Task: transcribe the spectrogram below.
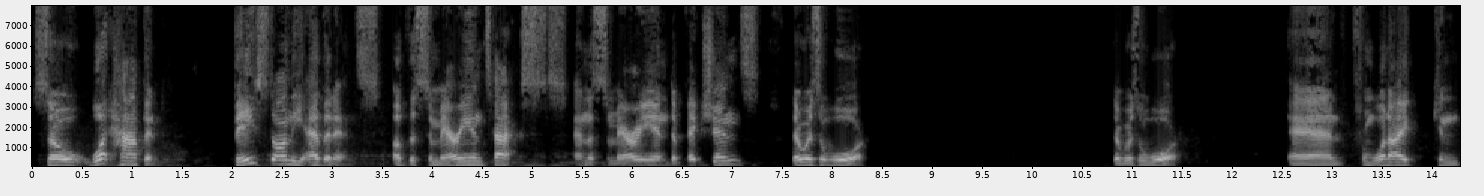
So, what happened? Based on the evidence of the Sumerian texts and the Sumerian depictions, there was a war. There was a war. And from what I can,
